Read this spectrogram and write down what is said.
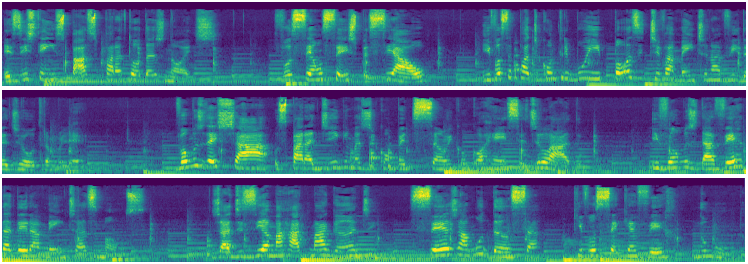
Existem espaço para todas nós. Você é um ser especial e você pode contribuir positivamente na vida de outra mulher. Vamos deixar os paradigmas de competição e concorrência de lado e vamos dar verdadeiramente as mãos. Já dizia Mahatma Gandhi: seja a mudança que você quer ver no mundo.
